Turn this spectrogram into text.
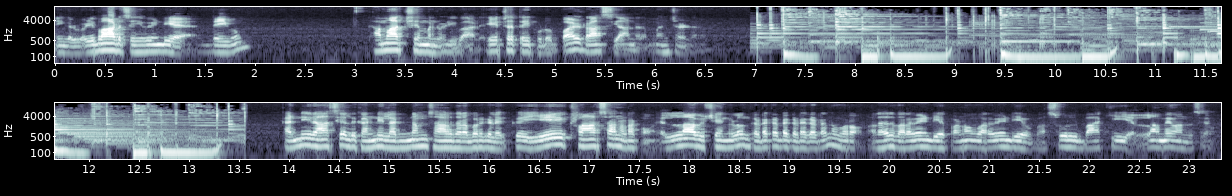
நீங்கள் வழிபாடு செய்ய வேண்டிய தெய்வம் காமாட்சி அம்மன் வழிபாடு. ஏற்றத்தை கொடுப்பாள் ராசியான மஞ்சள் கன்னி ராசி அல்லது கன்னி லக்னம் சார்ந்த நபர்களுக்கு ஏ கிளாஸாக நடக்கும். எல்லா விஷயங்களும் கடக்கட கடக்கடன்னு வரும். அதாவது வர வேண்டிய பணம் வர வேண்டிய வசூல் பாக்கி எல்லாமே வந்து சேரும்.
